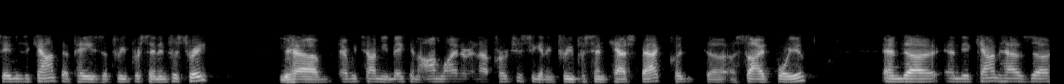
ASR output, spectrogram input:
savings account that pays a 3% interest rate. You have every time you make an online or in-app purchase, you're getting 3% cash back put uh, aside for you. And, uh, and the account has uh,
